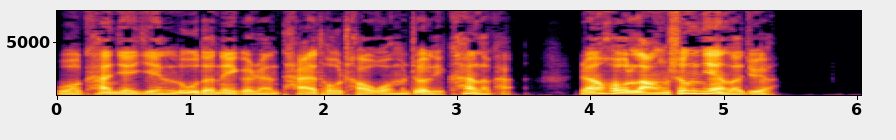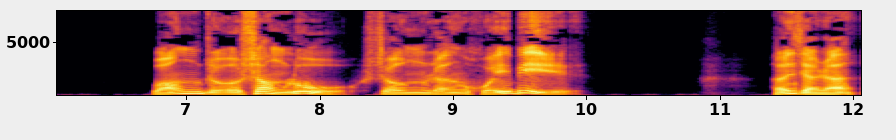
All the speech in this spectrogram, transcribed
我看见引路的那个人抬头朝我们这里看了看，然后朗声念了句：“亡者上路，生人回避。”很显然，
